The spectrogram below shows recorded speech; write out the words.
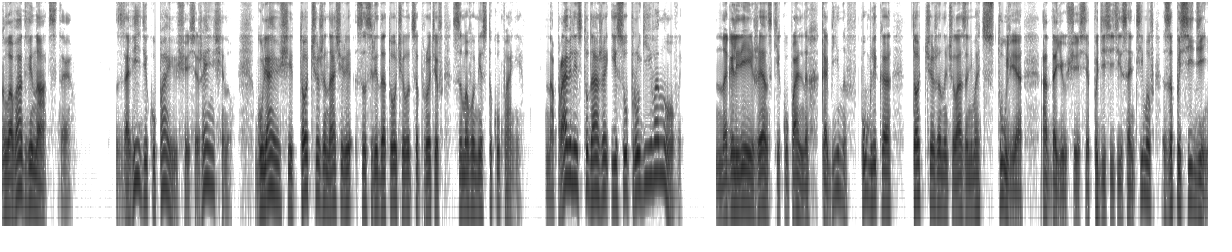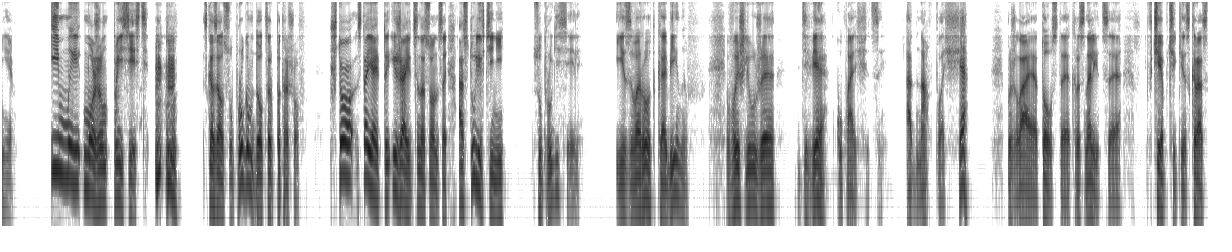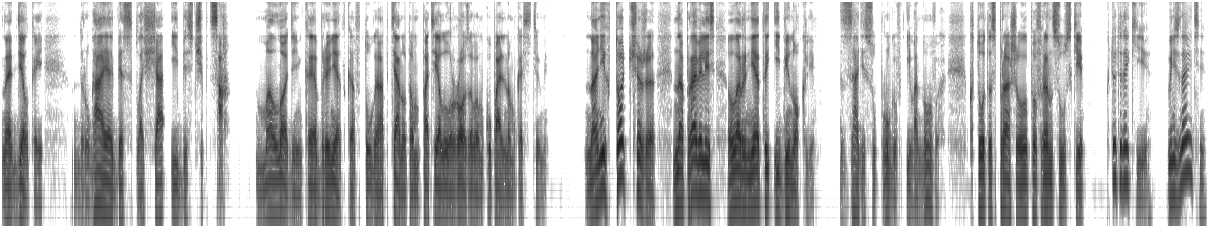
Глава 12 Завидя купающуюся женщину, гуляющие тотчас же начали сосредоточиваться против самого места купания. Направились туда же и супруги Ивановы. На галерее женских купальных кабинов публика тотчас же начала занимать стулья, отдающиеся по десяти сантимов за посидение. «И мы можем присесть», — сказал супругам доктор Потрошов. Что стоять-то и жается на солнце, а стулья в тени? Супруги сели. Из ворот кабинов вышли уже две купальщицы. Одна в плаще, пожилая толстая краснолицая, в чепчике с красной отделкой, другая без плаща и без чепца. Молоденькая брюнетка в туго обтянутом по телу розовом купальном костюме. На них тотчас же направились ларнеты и бинокли. Сзади супругов Ивановых кто-то спрашивал по-французски. «Кто это такие? Вы не знаете?»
